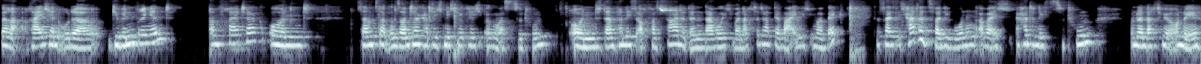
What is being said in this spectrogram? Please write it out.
bereichernd oder gewinnbringend am Freitag. Und Samstag und Sonntag hatte ich nicht wirklich irgendwas zu tun. Und dann fand ich es auch fast schade, denn da, wo ich übernachtet habe, der war eigentlich immer weg. Das heißt, ich hatte zwar die Wohnung, aber ich hatte nichts zu tun. Und dann dachte ich mir, oh nee,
